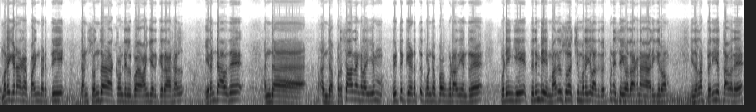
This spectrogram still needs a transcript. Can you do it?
முறைகேடாக பயன்படுத்தி தன் சொந்த அக்கௌண்டில் வாங்கியிருக்கிறார்கள். இரண்டாவது அந்த அந்த பிரசாதங்களையும் வீட்டுக்கு எடுத்து கொண்டு போகக்கூடாது என்று பிடுங்கி திரும்பி மறுசுழற்சி முறையில் அது விற்பனை செய்வதாக நாங்கள் அறிகிறோம். இதெல்லாம் பெரிய தவறு.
